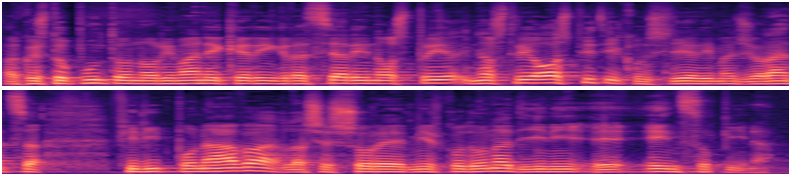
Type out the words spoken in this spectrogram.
A questo punto non rimane che ringraziare i nostri, i nostri ospiti, il consigliere di maggioranza Filippo Nava, l'assessore Mirko Donadini e Enzo Pina.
